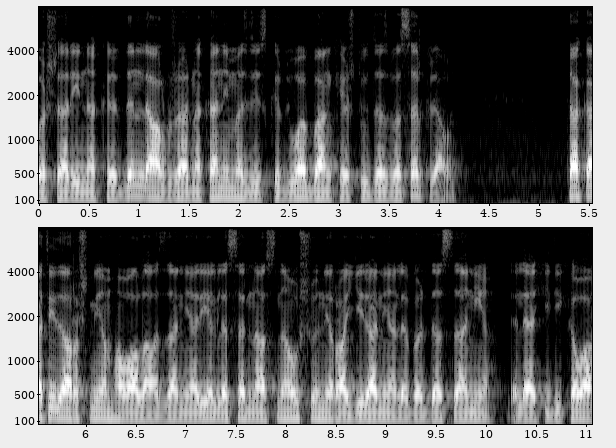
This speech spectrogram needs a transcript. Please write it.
بەشداری نەکردن لە هەڵبژاردنەکانی مەجلیس کردووە بانگهێشت و دەست بەسەر کراون تا کاتی داڕشتنی ئەم هەواڵە، زانیارییەک لەسەر ناسناو و شوێنی ڕاگیرانیان لەبەردەستدا نییە. لەلایەکی دیکەوە،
